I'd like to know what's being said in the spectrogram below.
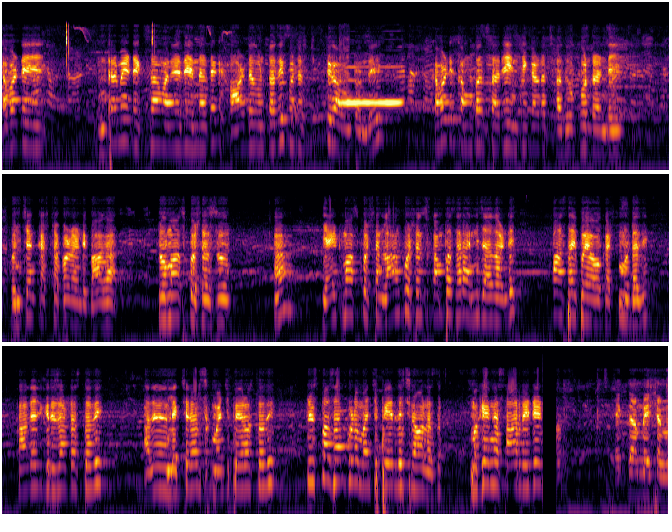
కాబట్టి ఇంటర్మీడియట్ ఎగ్జామ్ అనేది ఏంటంటే హార్డ్ ఉంటుంది కొంచెం స్ట్రిక్ట్గా ఉంటుంది. కాబట్టి కంపల్సరీ ఇంటికాడ చదువుకుని రండి. కొంచెం కష్టపడండి బాగా. Two marks questions eight marks question long questions compulsory అన్ని చదవండి. పాస్ అయిపోయే అవకాశం ఉంటుంది. కాలేజీకి రిజల్ట్ వస్తుంది. అదే లెక్చరర్స్కి మంచి పేరు వస్తుంది. ప్రిన్సిపల్ సార్ కూడా మంచి పేరు తెచ్చిన వాళ్ళు ముఖ్యంగా సార్ రిటైర్ ఎగ్జామినేషన్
